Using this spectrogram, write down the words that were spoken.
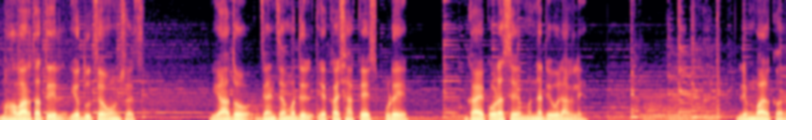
महाभारतातील यदूचे वंशज. यादव ज्यांच्यामधील एका शाखेस पुढे गायकवाड असे म्हणण्यात येऊ लागले. लिंबाळकर.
